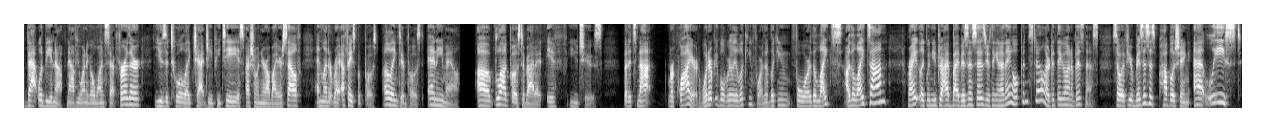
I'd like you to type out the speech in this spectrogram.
that would be enough. Now, if you want to go one step further, use a tool like ChatGPT, especially when you're all by yourself, and let it write a Facebook post, a LinkedIn post, an email, a blog post about it if you choose. But it's not required. What are people really looking for? They're looking for the lights. Are the lights on? Right? Like when you drive by businesses, you're thinking, are they open still or did they go out of business? So if your business is publishing at least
